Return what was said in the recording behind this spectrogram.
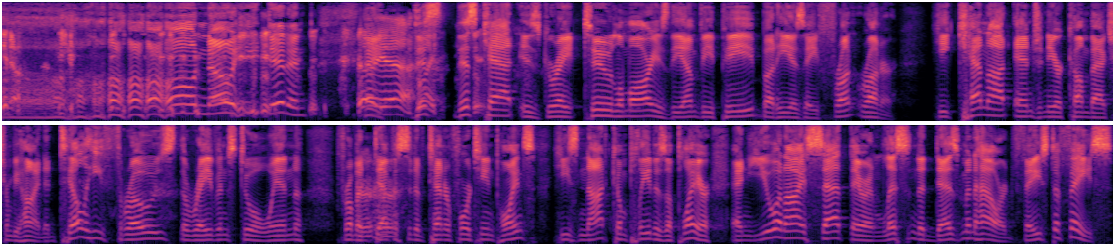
you know. oh no, he didn't. Oh, Hey, yeah, this like- this cat is great too. Lamar is the MVP, but he is a front runner. He cannot engineer comebacks from behind until he throws the Ravens to a win from Uh-huh. a deficit of 10 or 14 points. He's not complete as a player. And you and I sat there and listened to Desmond Howard face to face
